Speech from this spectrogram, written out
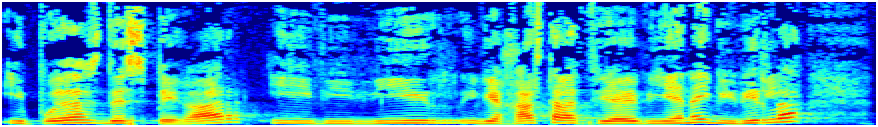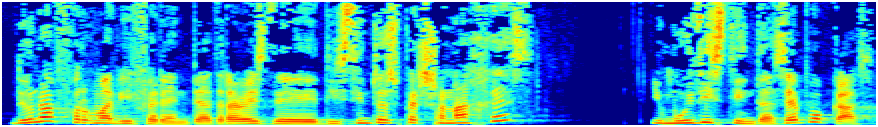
y puedas despegar y vivir y viajar hasta la ciudad de Viena y vivirla de una forma diferente a través de distintos personajes y muy distintas épocas,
